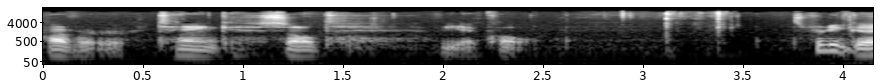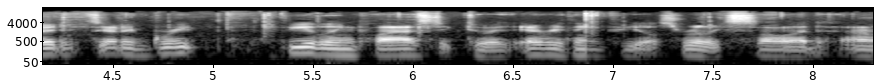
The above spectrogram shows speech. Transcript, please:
hover tank assault vehicle. It's pretty good. It's got a great feeling plastic to it. Everything feels really solid. Um,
